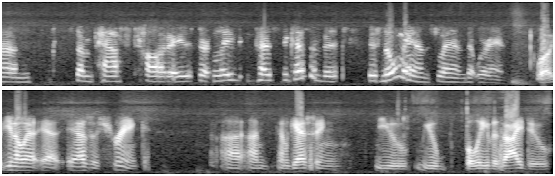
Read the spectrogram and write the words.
um, some past holidays, certainly because because of this this no man's land that we're in. Well, you know, a- a- as a shrink, uh, I'm I'm guessing you you believe as I do,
